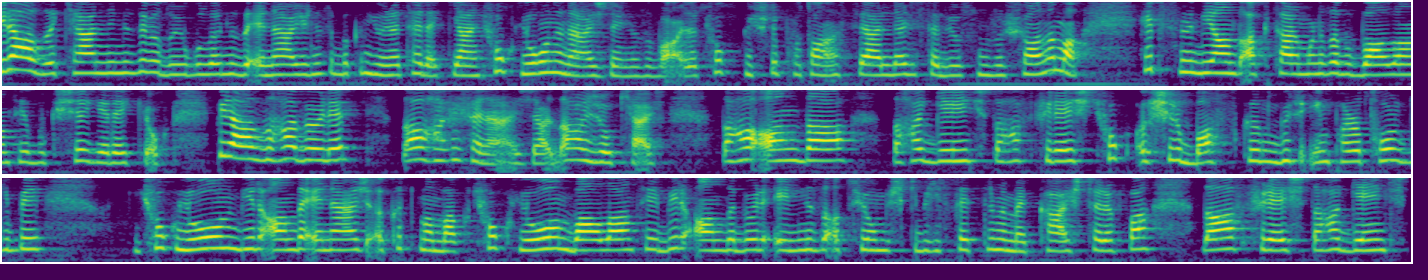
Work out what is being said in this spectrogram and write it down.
Biraz da kendinizi ve duygularınızı, enerjinizi bakın yöneterek yani çok yoğun enerjileriniz vardır. Çok güçlü potansiyeller hissediyorsunuz şu an ama hepsini bir anda aktarmanıza bu bağlantıya bu kişiye gerek yok. Biraz daha böyle daha hafif enerjiler, daha joker, daha anda, daha genç, daha fresh, çok aşırı baskın, güç imparator gibi çok yoğun bir anda enerji akıtmamak, çok yoğun bağlantıya bir anda böyle elinizi atıyormuş gibi hissettirmemek karşı tarafa daha fresh, daha genç,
